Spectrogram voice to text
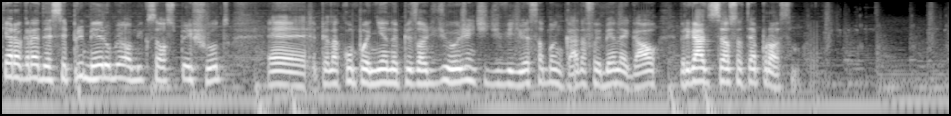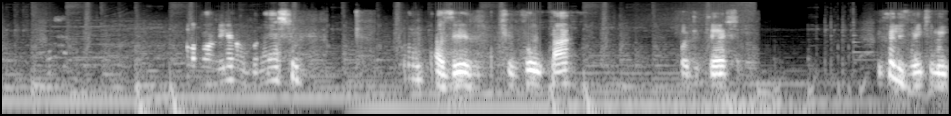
Quero agradecer primeiro o meu amigo Celso Peixoto é, pela companhia no episódio de hoje. A gente dividiu essa bancada, foi bem legal. Obrigado, Celso. Até a próxima. Um abraço. Foi um prazer te voltar ao podcast. Infelizmente, num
